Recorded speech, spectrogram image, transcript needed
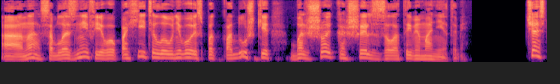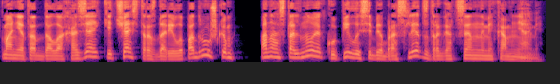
а она, соблазнив его, похитила у него из-под подушки большой кошель с золотыми монетами. Часть монет отдала хозяйке, часть раздарила подружкам, а на остальное купила себе браслет с драгоценными камнями.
